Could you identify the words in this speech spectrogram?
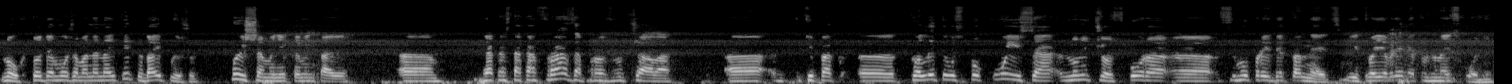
ну хто де може мене знайти, туди і пишуть. Пише мені в коментарі. Е, якась така фраза прозвучала. Е, типа, е, коли ти успокоїшся, ну нічого, скоро е, всьому прийде конець, і твоє время теж на ісході.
